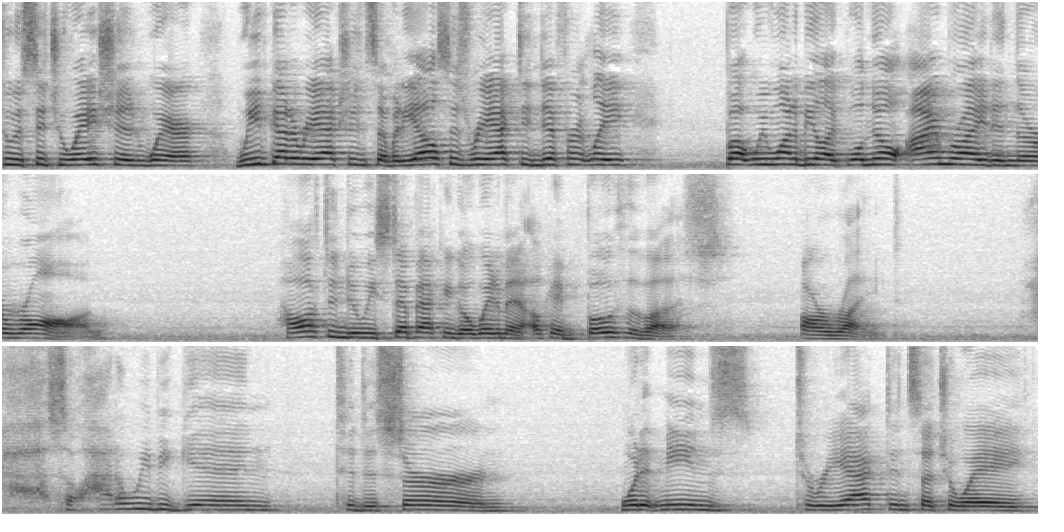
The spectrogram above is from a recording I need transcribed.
To a situation where we've got a reaction, somebody else is reacting differently, but we want to be like, well, no, I'm right and they're wrong. How often do we step back and go, wait a minute, okay, both of us are right? So, how do we begin to discern what it means to react in such a way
